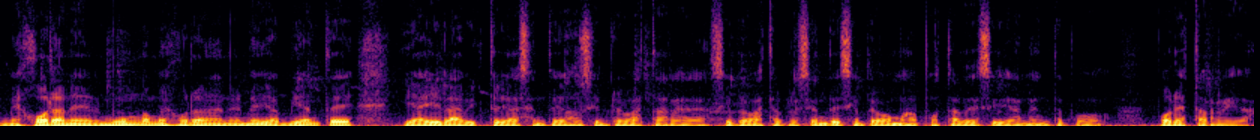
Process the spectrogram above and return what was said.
mejoran el mundo, mejoran en el medio ambiente y ahí la Victoria de Centejo siempre va a estar, siempre va a estar presente y siempre vamos a apostar decididamente por esta realidad.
